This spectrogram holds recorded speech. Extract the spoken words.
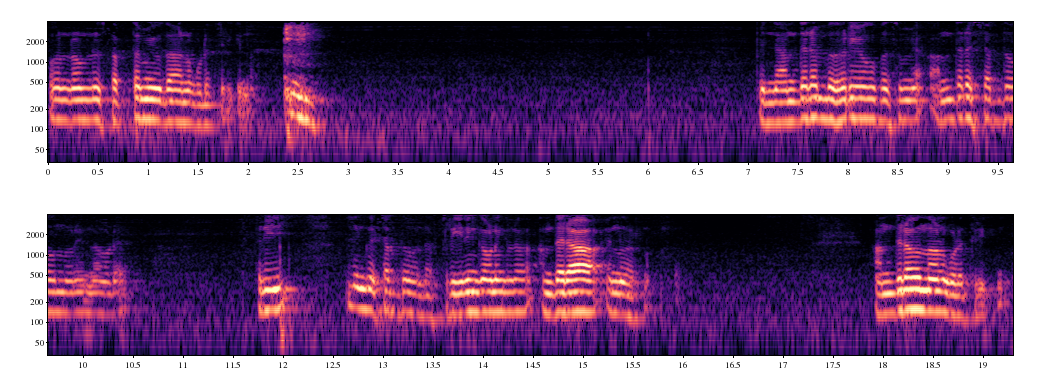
അതുകൊണ്ടാണ് സപ്തമി ഉദാഹരണം കൊടുത്തിരിക്കുന്നു പിന്നെ അന്തരം ബഹുരയോഗ ഉപസമ്യ അന്തരശബ്ദം എന്ന് പറയുന്ന അവിടെ സ്ത്രീലിംഗ ശബ്ദമല്ല സ്ത്രീലിംഗമാണെങ്കിൽ അന്തരാ എന്ന് പറഞ്ഞു. അന്തരം എന്നാണ് കൊടുത്തിരിക്കുന്നത്.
